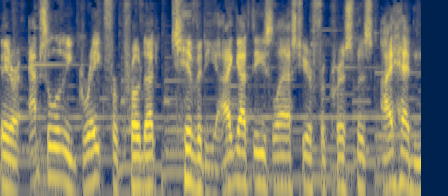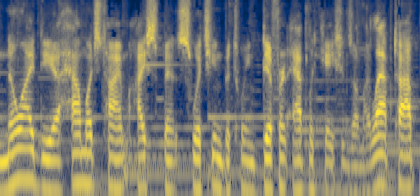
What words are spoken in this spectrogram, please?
They are absolutely great for productivity. I got these last year for Christmas. I had no idea how much time I spent switching between different applications on my laptop.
